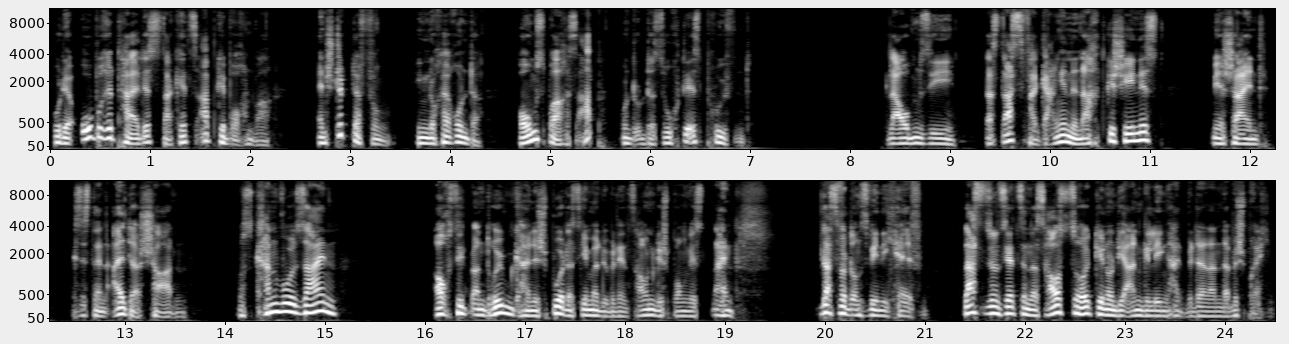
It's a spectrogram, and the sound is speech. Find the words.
wo der obere Teil des Stuckets abgebrochen war. Ein Stück davon hing noch herunter. Holmes brach es ab und untersuchte es prüfend. »Glauben Sie, dass das vergangene Nacht geschehen ist? Mir scheint, es ist ein alter Schaden.« »Das kann wohl sein.« »Auch sieht man drüben keine Spur, dass jemand über den Zaun gesprungen ist. Nein, das wird uns wenig helfen. Lassen Sie uns jetzt in das Haus zurückgehen und die Angelegenheit miteinander besprechen.«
